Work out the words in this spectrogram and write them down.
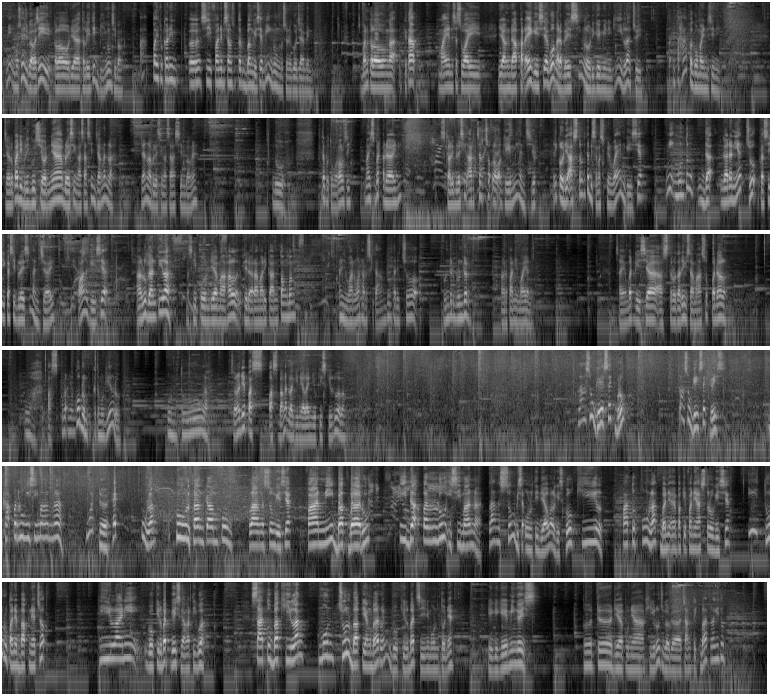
Ini musuhnya juga pasti kalau dia teliti bingung sih bang apa itu kan uh, si Fanny bisa langsung terbang guys ya bingung musuhnya gue jamin cuman kalau nggak kita main sesuai yang dapat aja guys ya. Gue nggak ada blessing loh di game ini. Gila cuy. Entah apa gue main di sini. Jangan lupa dibeli Gusionnya, Blessing Assassin janganlah. Janganlah Blessing Assassin bang ya. Duh, kita butuh ngeroll sih. Nice banget ada ini. Sekali Blessing Archer cok lawak gaming anjir. Jadi kalau di Astro kita bisa masukin WM guys ya. Ini Muntun nggak nggak ada niat cuk kasih kasih Blessing anjay. Apa guys ya. Ah, lu gantilah meskipun dia mahal tidak ramah di kantong bang. Ayo one one harus kita ambil tadi cok. Blunder blunder. Nah, ada Fanny lumayan. Sayang banget guys ya Astro tadi bisa masuk padahal. Wah pas pula nih. Gue belum ketemu dia loh. Untung lah. Soalnya dia pas pas banget lagi nyalain Yuki skill 2 bang. Langsung gesek bro. Langsung gesek guys. Gak perlu ngisi mana. What the heck? Pulang. Pulang kampung. Langsung guys ya. Fanny bug baru. Tidak perlu isi mana. Langsung bisa ulti di awal guys. Gokil. Patut pula banyak yang pakai Fanny Astro guys ya. Itu rupanya bugnya cok. Gila ini gokil banget guys. Gak ngerti gua. Satu bug hilang. Muncul bug yang baru. Ini gokil banget sih ini Muntun ya. GG Gaming guys. Bede dia punya hero juga udah cantik banget lagi tuh.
